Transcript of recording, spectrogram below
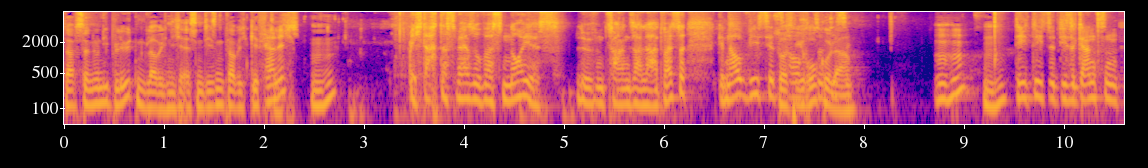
Darfst du nur die Blüten, glaube ich, nicht essen. Die sind, glaube ich, giftig. Ehrlich? Mhm. Ich dachte, das wäre so was Neues, Löwenzahnsalat. Weißt du, genau wie es jetzt So was auch wie so Rucola. diese, die, diese, diese ganzen,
